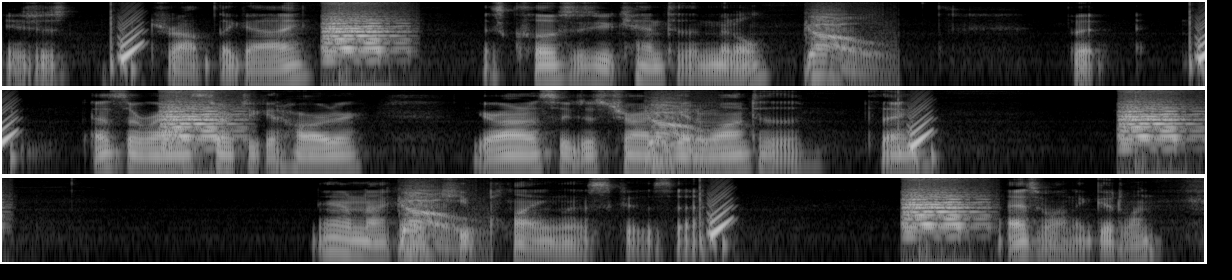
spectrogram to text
is just drop the guy as close as you can to the middle. Go. But as the rounds start to get harder, you're honestly just trying Go. to get him onto the thing. And I'm not going to keep playing this because uh, I just want a good one.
